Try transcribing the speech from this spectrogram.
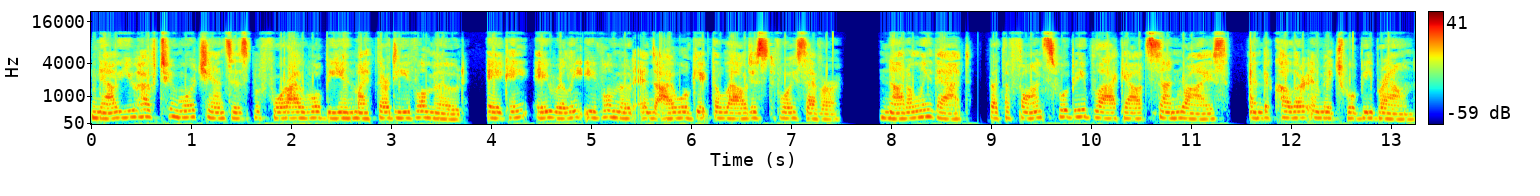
Now you have two more chances before I will be in my third evil mode, aka really evil mode and I will get the loudest voice ever. Not only that, but the fonts will be blackout sunrise, and the color image will be brown.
